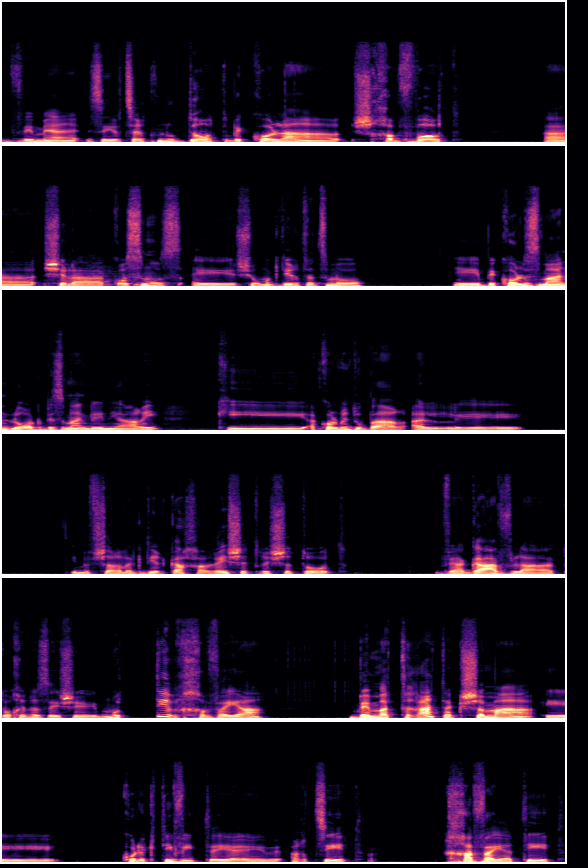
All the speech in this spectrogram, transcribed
וזה יוצר תנודות בכל השכבות אה, של הקוסמוס, אה, שהוא מגדיר את עצמו בכל זמן, לא רק בזמן ליניארי, כי הכל מדובר על, אם אפשר להגדיר ככה, רשת רשתות, ואגב, לתוכן הזה שמותיר חוויה במטרת הגשמה אה, קולקטיבית אה, ארצית, חווייתית,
